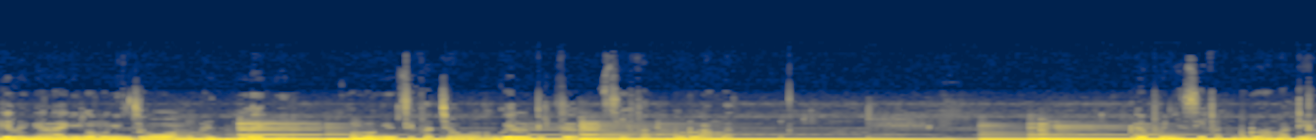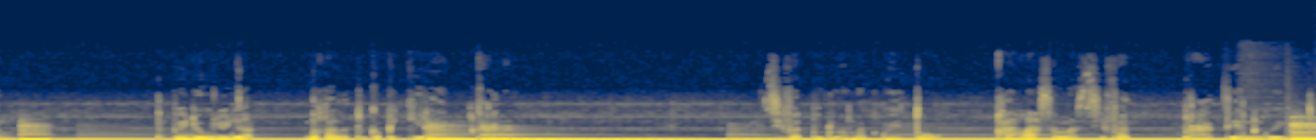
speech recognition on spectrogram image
Gila-gila lagi ngomongin cowok lagi ngomongin sifat cowok. Gue lebih ke sifat bodoh amat. Gue punya sifat bodoh amat yang tapi ujung-ujungnya bakal tetap kepikiran karena sifat bodoh amat gue itu kalah sama sifat perhatian gue gitu.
